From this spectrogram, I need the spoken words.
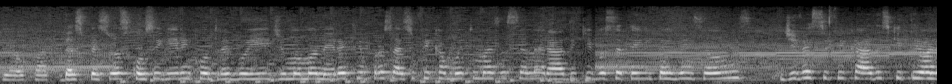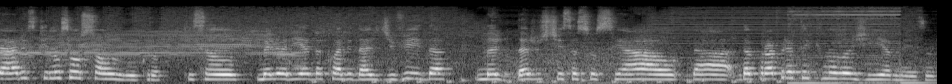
que é o fato das pessoas conseguirem contribuir de uma maneira que o processo fica muito mais acelerado e que você tem intervenções diversificadas que têm olhares que não são só o lucro, que são melhoria da qualidade de vida, da justiça social, da, da própria tecnologia mesmo.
